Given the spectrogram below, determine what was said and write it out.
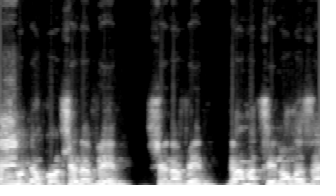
אז קודם כל שנבין, שנבין, גם הצינור הזה,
